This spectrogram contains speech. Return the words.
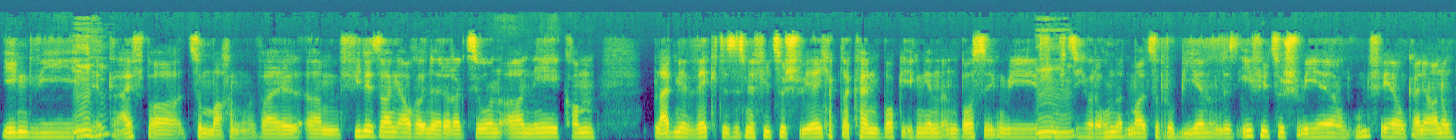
irgendwie mhm. greifbar zu machen. Weil ähm, viele sagen auch in der Redaktion, ah nee, komm, bleib mir weg, das ist mir viel zu schwer. Ich habe da keinen Bock, irgendwie einen Boss irgendwie mhm. 50 oder 100 Mal zu probieren und das ist eh viel zu schwer und unfair und keine Ahnung.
